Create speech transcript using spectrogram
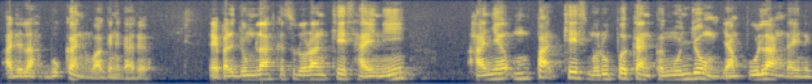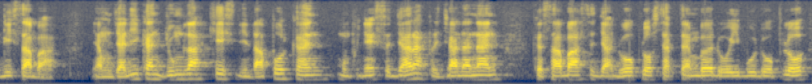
adalah bukan warga negara. Daripada jumlah keseluruhan kes hari ini, hanya 4 kes merupakan pengunjung yang pulang dari negeri Sabah yang menjadikan jumlah kes dilaporkan mempunyai sejarah perjalanan ke Sabah sejak 20 September 2020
